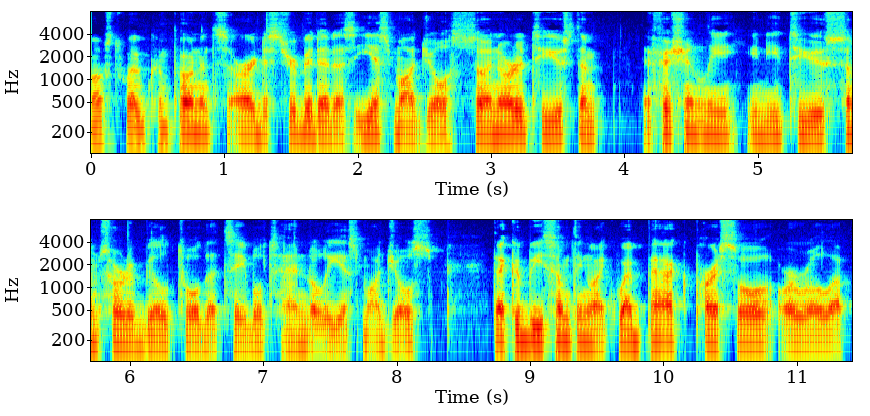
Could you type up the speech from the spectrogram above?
Most web components are distributed as ES modules, so in order to use them efficiently, you need to use some sort of build tool that's able to handle ES modules. That could be something like Webpack, Parcel, or Rollup.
